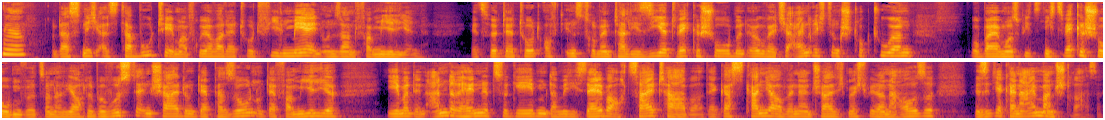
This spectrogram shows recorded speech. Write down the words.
Ja. Und das nicht als Tabuthema. Früher war der Tod viel mehr in unseren Familien. Jetzt wird der Tod oft instrumentalisiert, weggeschoben in irgendwelche Einrichtungsstrukturen, wobei im Hospiz nichts weggeschoben wird, sondern ja auch eine bewusste Entscheidung der Person und der Familie, jemand in andere Hände zu geben, damit ich selber auch Zeit habe. Der Gast kann ja auch, wenn er entscheidet, ich möchte wieder nach Hause, wir sind ja keine Einbahnstraße.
